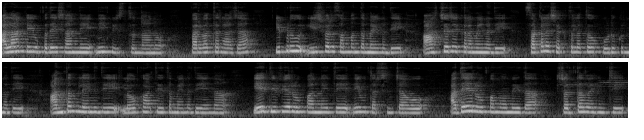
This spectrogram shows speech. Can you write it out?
అలాంటి ఉపదేశాన్ని నీకు ఇస్తున్నాను. పర్వతరాజా ఇప్పుడు ఈశ్వర సంబంధమైనది ఆశ్చర్యకరమైనది సకల శక్తులతో కూడుకున్నది అంతం లేనిది లోకాతీతమైనది అయిన ఏ దివ్య రూపాన్నైతే నీవు దర్శించావో అదే రూపము మీద శ్రద్ధ వహించి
